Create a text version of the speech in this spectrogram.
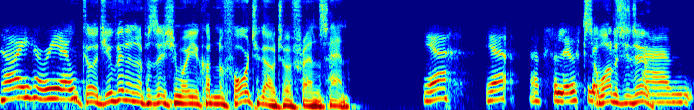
Hi, how are you? Good. You've been in a position where you couldn't afford to go to a friend's hen. Yeah, yeah, absolutely. So what did you do? Um,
